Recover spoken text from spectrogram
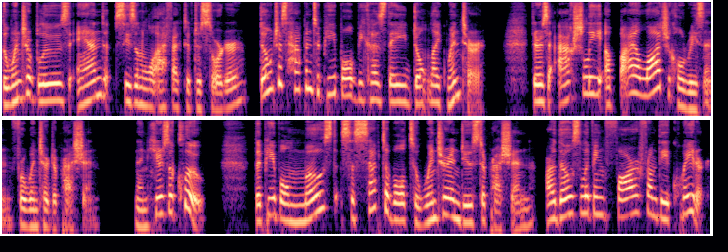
The winter blues and seasonal affective disorder don't just happen to people because they don't like winter. There's actually a biological reason for winter depression. And here's a clue the people most susceptible to winter induced depression are those living far from the equator.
